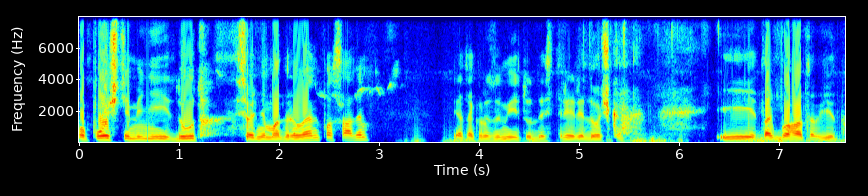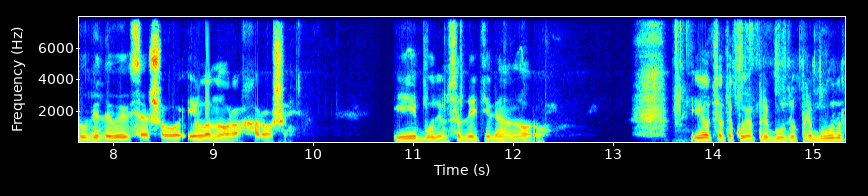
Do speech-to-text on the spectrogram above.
по почті мені йдуть. Сьогодні мадрилен посадимо. Я так розумію, тут десь три рядочка. І так багато в Ютубі дивився, що Іланора хороший. І будемо садити Іланору. І оце таку я прибуду, прибуду,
